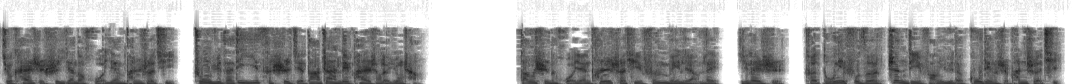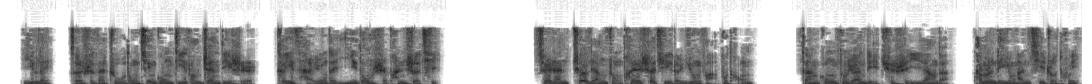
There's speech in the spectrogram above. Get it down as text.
就开始试验的火焰喷射器，终于在第一次世界大战里派上了用场。当时的火焰喷射器分为两类，一类是可独立负责阵地防御的固定式喷射器，一类则是在主动进攻敌方阵地时可以采用的移动式喷射器。虽然这两种喷射器的用法不同，但工作原理却是一样的。他们利用燃气助推，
